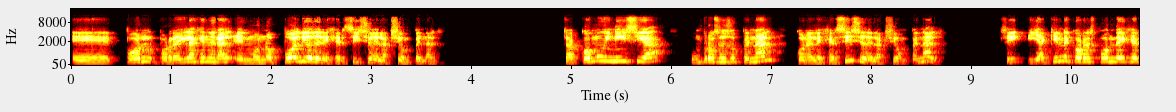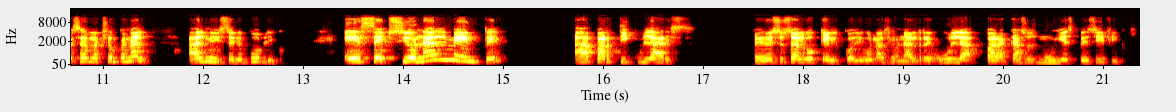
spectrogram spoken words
eh, por, por regla general, el monopolio del ejercicio de la acción penal. O sea, ¿cómo inicia un proceso penal? Con el ejercicio de la acción penal. ¿sí? ¿Y a quién le corresponde ejercer la acción penal? Al Ministerio Público. Excepcionalmente a particulares. Pero eso es algo que el Código Nacional regula para casos muy específicos.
